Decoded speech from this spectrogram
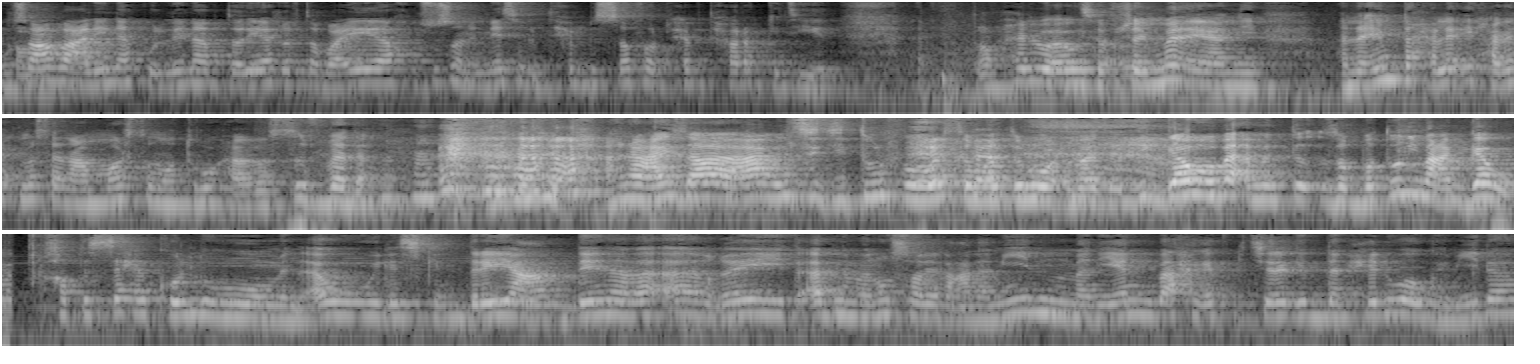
وصعب علينا كلنا بطريقة غير طبيعية خصوصا الناس اللي بتحب السفر وبتحب تتحرك كتير. طب حلو قوي طب شيماء يعني أنا إمتى هلاقي حاجات مثلا عن مرسى مطروح؟ على الصيف بدأ. أنا عايزة أعمل سيتي تور في مرسى مطروح. مثلا دي الجو بقى ما ظبطوني مع الجو. خط الساحل كله من أول اسكندرية عندنا بقى لغاية قبل ما نوصل العالمين مليان بقى حاجات كتيرة جدا حلوة وجميلة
